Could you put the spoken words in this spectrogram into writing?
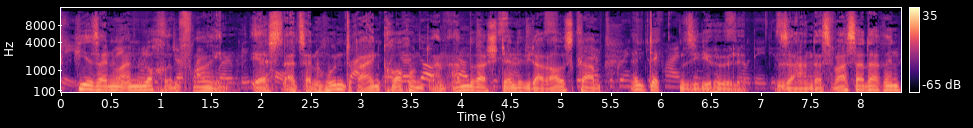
hier sei nur ein Loch im Freien. Erst als ein Hund reinkroch und an anderer Stelle wieder rauskam, entdeckten sie die Höhle, sahen das Wasser darin,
